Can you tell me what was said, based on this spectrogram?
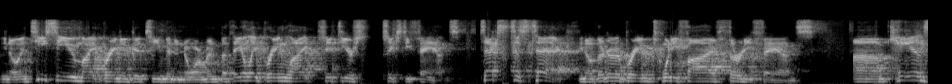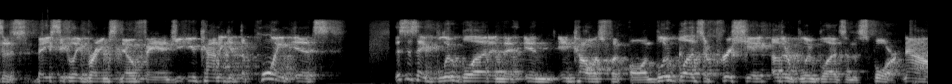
You know, and TCU might bring a good team into Norman, but they only bring like 50 or 60 fans. Texas Tech, you know, they're going to bring 25, 30 fans. Um, Kansas basically brings no fans. You, you kind of get the point. It's this is a blue blood in the in in college football, and blue bloods appreciate other blue bloods in the sport. Now,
